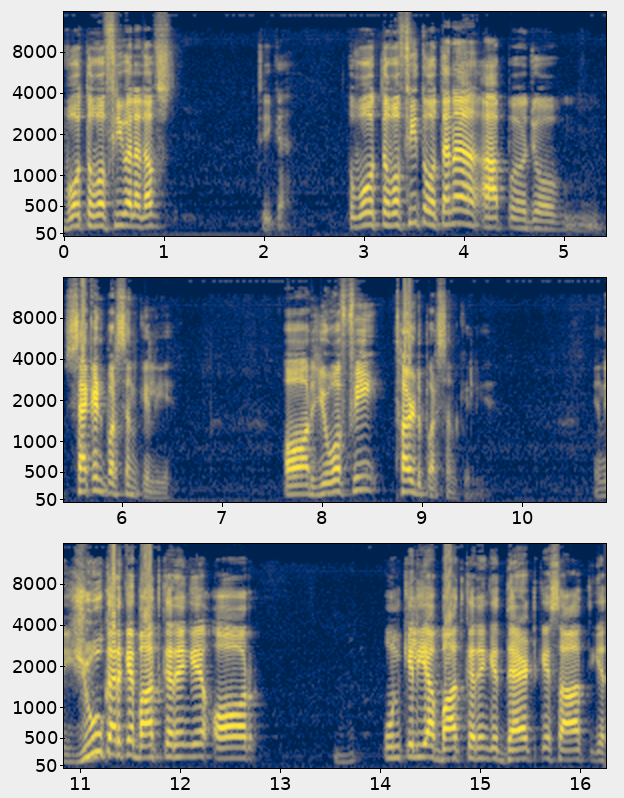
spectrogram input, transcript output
وہ توفی والا لفظ۔ ٹھیک ہے۔ تو وہ توفی تو ہوتا ہے نا آپ جو سیکنڈ پرسن کے لیے۔ اور یوفی تھرڈ پرسن کے لیے۔ یعنی یو کر کے بات کریں گے اور ان کے لیے آپ بات کریں گے دیٹ کے ساتھ یا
